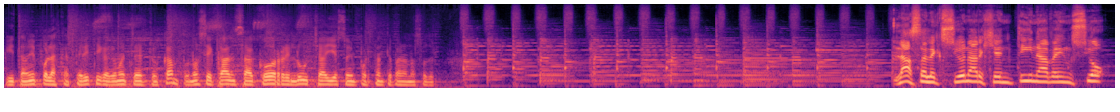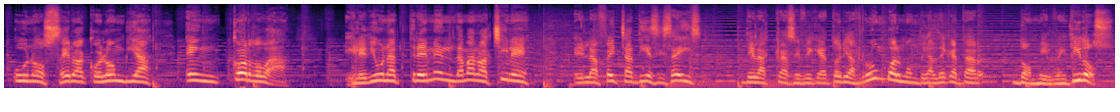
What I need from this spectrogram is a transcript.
y también por las características que muestra dentro del campo. No se cansa, corre, lucha y eso es importante para nosotros. La selección argentina venció 1-0 a Colombia en Córdoba y le dio una tremenda mano a Chile en la fecha 16 de las clasificatorias rumbo al Mundial de Qatar 2022.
